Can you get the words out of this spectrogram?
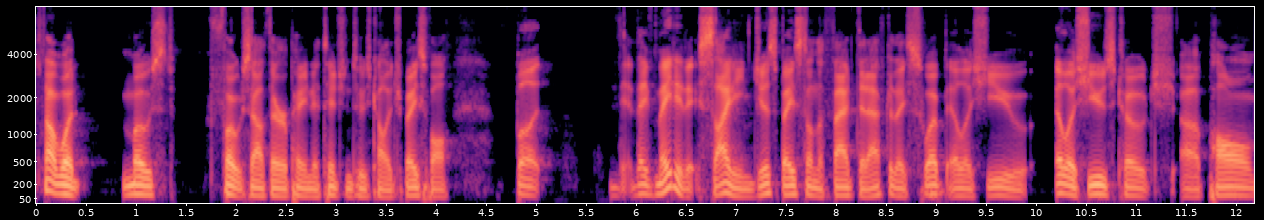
it's not what most folks out there are paying attention to is college baseball, but they've made it exciting just based on the fact that after they swept LSU, LSU's coach uh, Paul,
